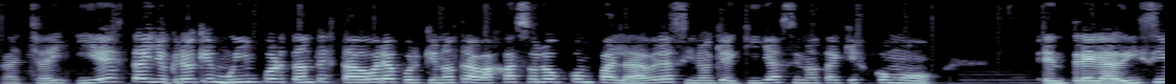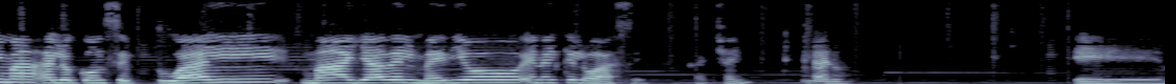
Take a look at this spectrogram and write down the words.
¿Cachai? Y esta yo creo que es muy importante esta obra porque no trabaja solo con palabras, sino que aquí ya se nota que es como entregadísima a lo conceptual más allá del medio en el que lo hace. ¿Cachai? Claro. Eh,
